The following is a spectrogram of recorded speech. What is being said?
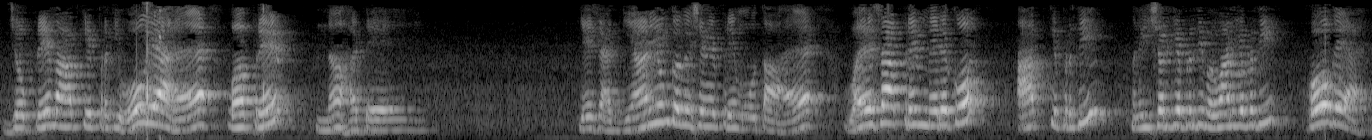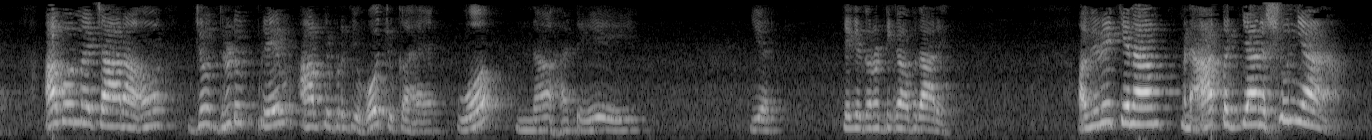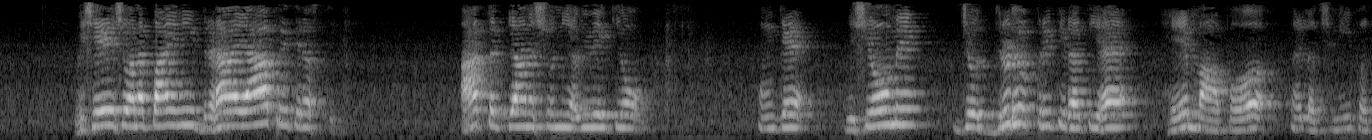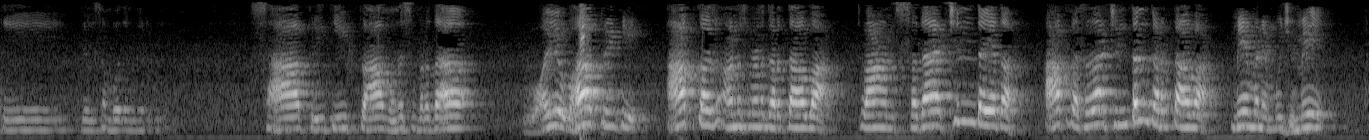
जो प्रेम आपके प्रति हो गया है, वह प्रेम न हटे। जैसे अज्ञानियों के विषय में प्रेम होता है, वैसा प्रेम मेरे को आपके प्रति ईश्वर के प्रति, भगवान के प्रति हो गया है। अब मैं चाह रहा हूँ, जो दृढ़ प्रेम आपके प्रति हो चुका है, वो न हटे। ये दोनों टीका बता रहे अविवेक के नाम, मैंने आत्मज्ञान शून्य विशेष अनपायनी दृढ़ाया प्रीतिरस्ती। आत्मज्ञान शून्य अविवेकियों। उनके विषयों में जो दृढ़ प्रीति रहती है, हे माप लक्ष्मी पते संबोधन कर दिया सा प्रीति ताम अनुस्मृता। वह प्रीति? आपका अनुस्मरण करता हुआ त्वाम सदा चिंतत आपका सदा चिंतन करता हुआ मैं मैंने मुझमें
